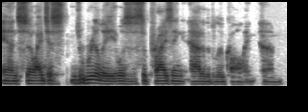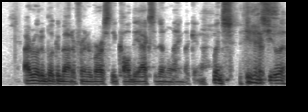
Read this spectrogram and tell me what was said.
And so I just really, it was a surprising out of the blue calling. Um, I wrote a book about a friend of varsity called The Accidental Anglican, which yes. gives, you a,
